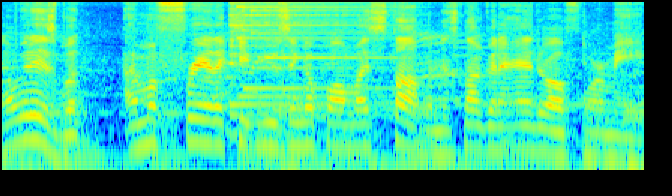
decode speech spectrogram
No, it is, but I'm afraid I keep using up all my stuff and it's not gonna end well for me.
